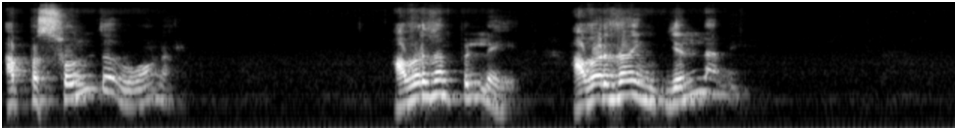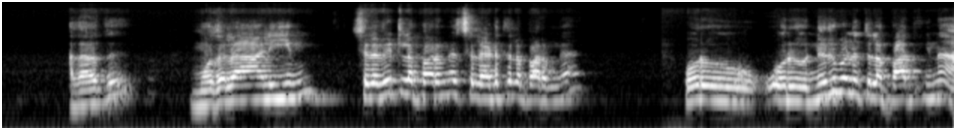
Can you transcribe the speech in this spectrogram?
அப்போ சொந்த ஓனர். அவர்தான் பிள்ளை. அவர்தான் எல்லாமே. அதாவது முதலாளியும் சில வீட்டில் பாருங்கள் சில இடத்துல பாருங்கள் ஒரு ஒரு நிறுவனத்தில் பார்த்தீங்கன்னா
